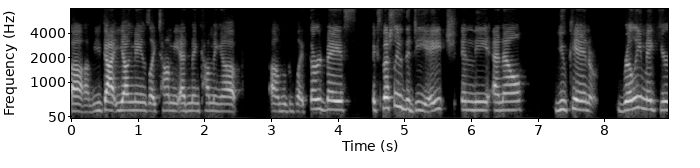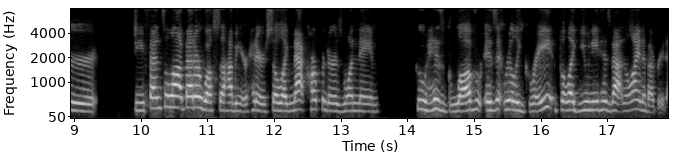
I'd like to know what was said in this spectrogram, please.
Um, you've got young names like Tommy Edman coming up, um, who can play third base, especially with the DH in the NL. You can really make your defense a lot better while still having your hitters. So like Matt Carpenter is one name who his glove isn't really great, but like you need his bat in the lineup every day.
